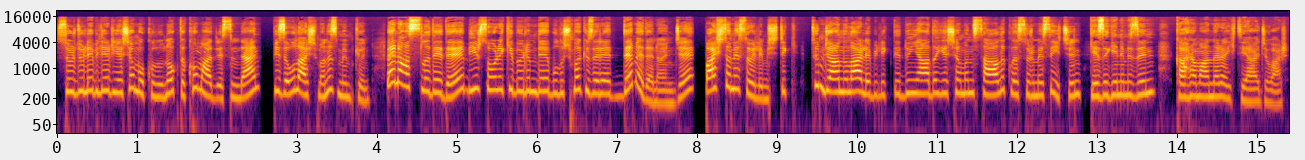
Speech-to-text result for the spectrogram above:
sürdürülebiliryaşamokulu.com adresinden bize ulaşmanız mümkün. Ben Aslı Dede bir sonraki bölümde buluşmak üzere demeden önce başta ne söylemiştik? Tüm canlılarla birlikte dünyada yaşamın sağlıkla sürmesi için gezegenimizin kahramanlara ihtiyacı var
